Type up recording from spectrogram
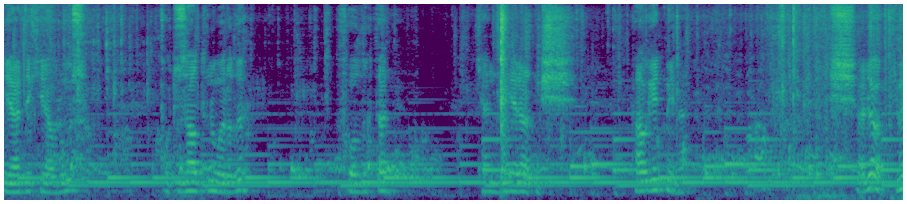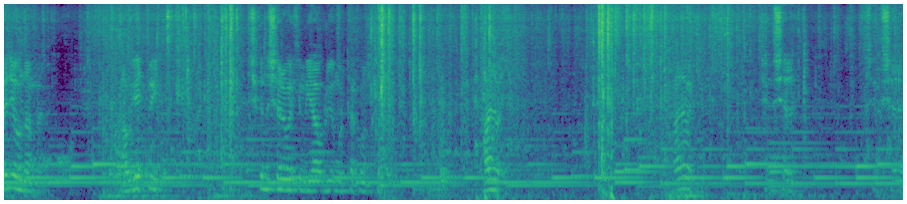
yerdeki yavrumuz 36 numaralı folduktan kendini yere atmış. Kavga etmeyin lan. Şş, alo, kime diyorum lan ben? Kavga etmeyin. Çıkın dışarı bakayım bir yavru yumurta kontrolü. Hadi bakayım. Hadi bakayım. Çık dışarı. Çık dışarı.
